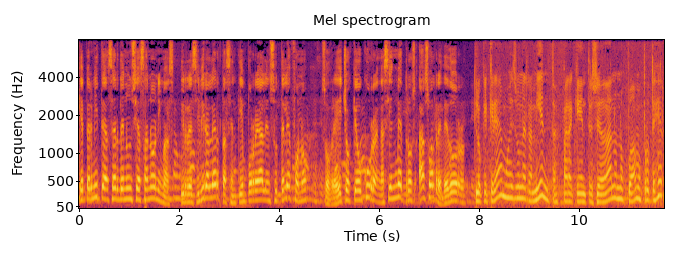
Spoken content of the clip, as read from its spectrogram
que permite hacer denuncias anónimas y recibir alertas en tiempo real en su teléfono sobre hechos que ocurran a 100 metros a su alrededor. Lo que creamos es una herramienta para que entre ciudadanos nos podamos proteger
